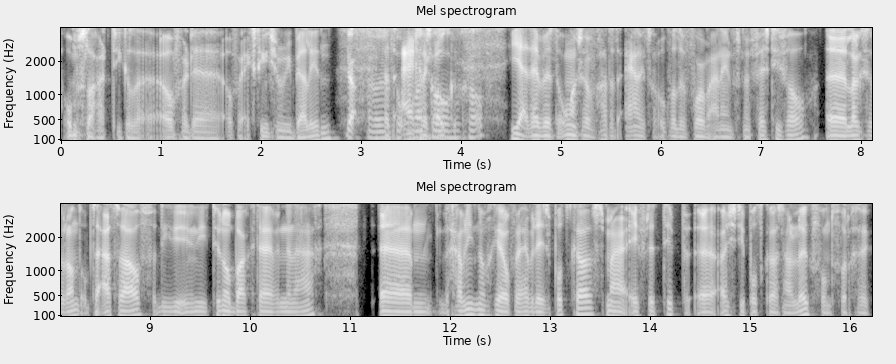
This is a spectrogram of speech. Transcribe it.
omslagartikel over, de, over Extinction Rebellion. Ja, daar hebben we het eigenlijk ook over gehad. Ja, daar hebben we het onlangs over gehad. Dat eigenlijk toch ook wel de vorm aanneemt van een festival. langs de rand op de A12, die, in die tunnelbak daar in Den Haag. Um, daar gaan we niet nog een keer over hebben deze podcast. Maar even de tip, uh, als je die podcast nou leuk vond, vorige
